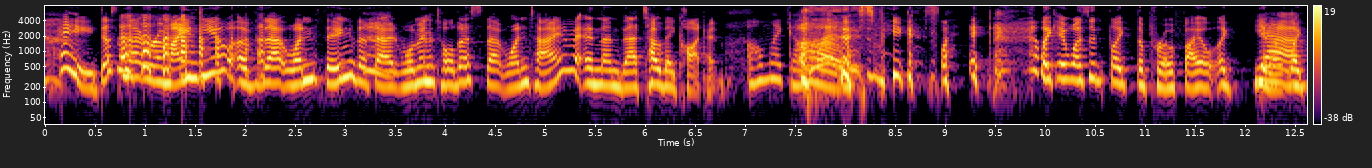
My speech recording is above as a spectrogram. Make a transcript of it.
hey, doesn't that remind you of that one thing that that woman told us that one time? And then that's how they caught him. Oh my god. Because like like it wasn't like the profile like you Yeah. know like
